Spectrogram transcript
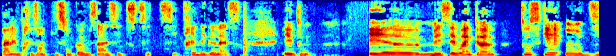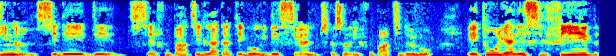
pas l'impression qu'ils sont comme ça. C'est très dégueulasse. Et tout. Et, euh, mais c'est vrai que tout ce qui est ondine, c'est des, des, elles font partie de la catégorie des sirènes, puisque ils font partie de l'eau. Et tout, il y a les sylphides.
